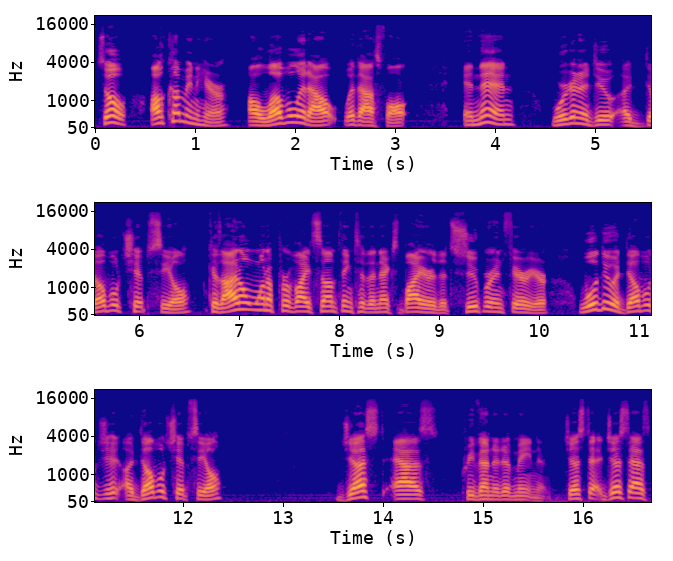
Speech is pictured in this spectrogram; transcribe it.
So, I'll come in here, I'll level it out with asphalt, and then we're to do a double chip seal because I don't want to provide something to the next buyer that's super inferior. We'll do a double a double chip seal just as preventative maintenance, just, just as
